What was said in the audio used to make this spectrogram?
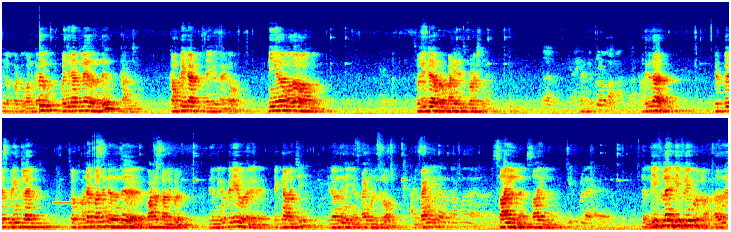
கீழே போட்டு ஒன் கிராம் கொஞ்ச நேரத்துல அது வந்து காஞ்சிடும் கம்ப்ளீட்டா டைல்யூட் ஆகிடும் நீங்க தான் முதல் வாங்கணும். சொல்லிட்டு அப்புறம் பண்ணிடுச்சு ப்ரொடக்ஷன் அதுக்கு தான் drip sprinkler so hundred percent அது வந்து வாட்டர் சாலிபிள் இது மிகப்பெரிய ஒரு டெக்னாலஜி இதை வந்து நீங்கள் பயன்படுத்தணும். அது பயன்படுத்த சாயிலில் சாயிலில் லீஃப்ல லீஃப்லயும் கொடுக்கலாம். அதாவது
